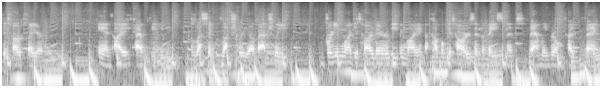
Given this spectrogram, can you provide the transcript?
guitar player, and I have the blessing, luxury of actually bringing my guitar there, leaving my a couple guitars in the basement, family room type thing,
